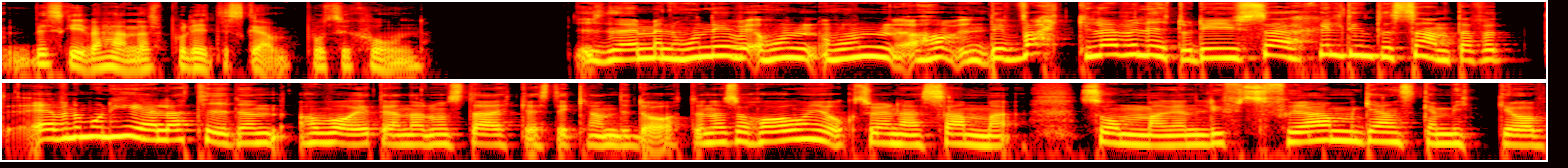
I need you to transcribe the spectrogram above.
beskriva hennes politiska position? Nej men hon är, hon, hon har, det vacklar väl lite och det är ju särskilt intressant därför att även om hon hela tiden har varit en av de starkaste kandidaterna så har hon ju också den här samma sommaren lyfts fram ganska mycket av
